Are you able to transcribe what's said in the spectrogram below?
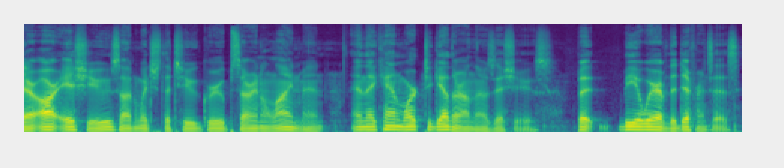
There are issues on which the two groups are in alignment, and they can work together on those issues, but be aware of the differences.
